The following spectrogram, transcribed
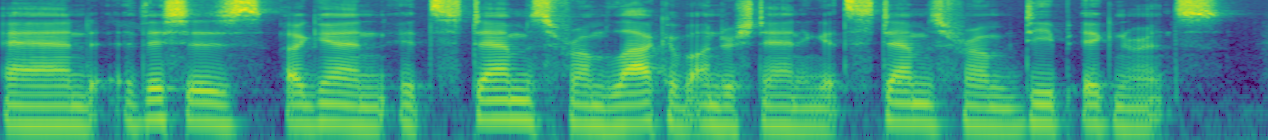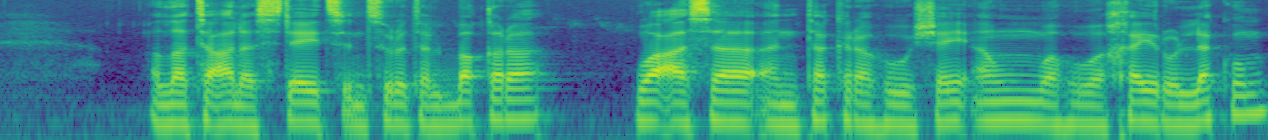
And this is, again, it stems from lack of understanding, it stems from deep ignorance. Allah Ta'ala states in Surah Al Baqarah, وَعَسَىٰ أَن تَكْرَهُوا شَيْئًا وَهُوَ خَيْرٌ لَكُمْ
